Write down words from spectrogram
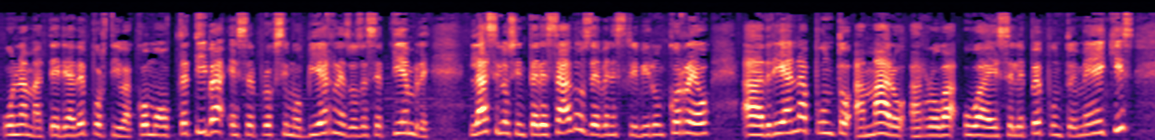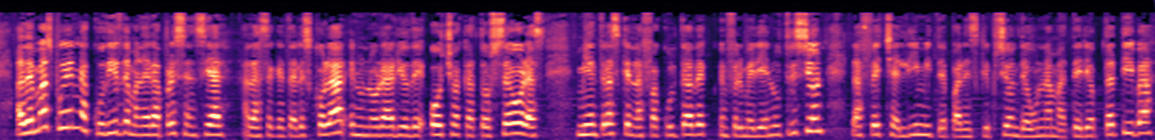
una materia deportiva como optativa es el próximo viernes 2 de septiembre. Las y los interesados deben escribir un correo a adriana.amaro.uaslp.mx. Además, pueden acudir de manera presencial a la Secretaría Escolar en un horario de 8 a 14 horas, mientras que en la Facultad de Enfermería y Nutrición la fecha límite para inscripción de una materia optativa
